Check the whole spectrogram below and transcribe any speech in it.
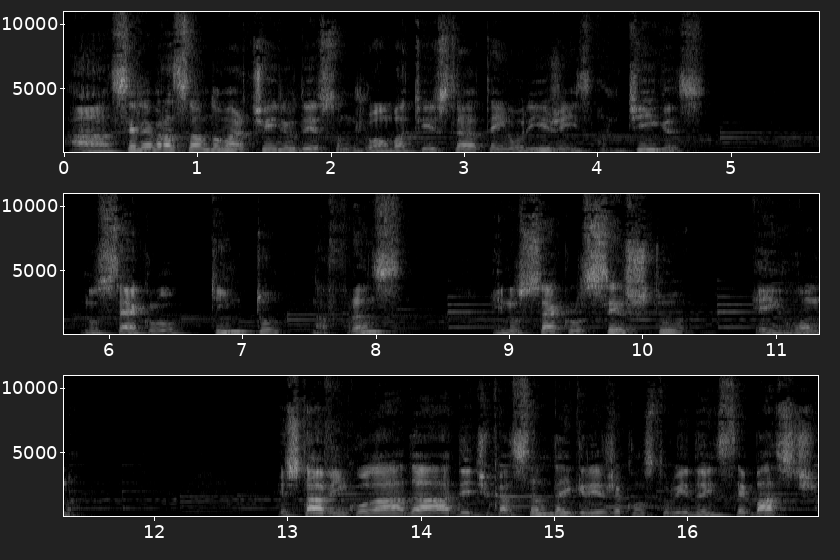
A celebração do martírio de São João Batista tem origens antigas, no século V na França e no século VI em Roma. Está vinculada à dedicação da igreja construída em Sebaste,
